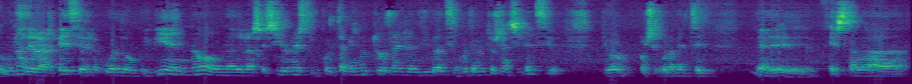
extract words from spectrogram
una de las veces, recuerdo muy bien, ¿no? una de las sesiones, 50 minutos en el diván, 50 minutos en silencio. Yo, pues seguramente eh, estaba,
